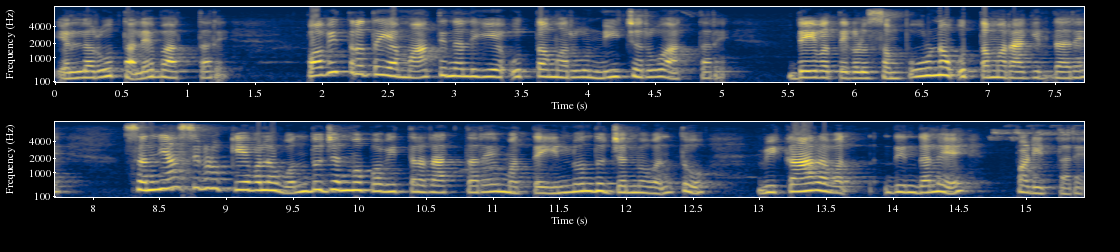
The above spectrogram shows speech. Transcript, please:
ಎಲ್ಲರೂ ತಲೆಬಾಗ್ತಾರೆ. ಪವಿತ್ರತೆಯ ಮಾತಿನಲ್ಲಿಯೇ ಉತ್ತಮರು, ನೀಚರೂ ಆಗ್ತಾರೆ. ದೇವತೆಗಳು ಸಂಪೂರ್ಣ ಉತ್ತಮರಾಗಿದ್ದಾರೆ. ಸನ್ಯಾಸಿಗಳು ಕೇವಲ ಒಂದು ಜನ್ಮ ಪವಿತ್ರರಾಗ್ತಾರೆ, ಮತ್ತೆ ಇನ್ನೊಂದು ಜನ್ಮವಂತೂ ವಿಕಾರದಿಂದಲೇ ಪಡೀತಾರೆ.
